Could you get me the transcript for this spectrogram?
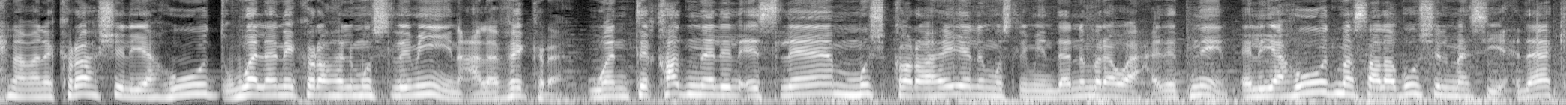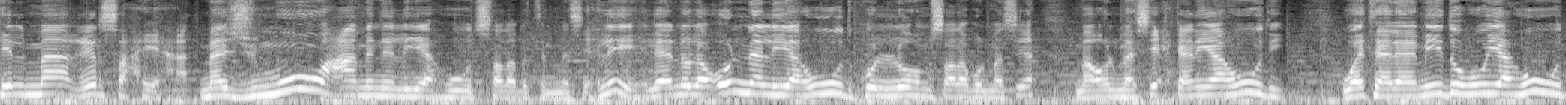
إحنا ما نكرهش اليهود ولا نكره المسلمين على فكرة. وانتقادنا للإسلام مش كراهية للمسلمين ده نمرة واحد. اتنين اليهود ما صلبوش المسيح ده كلمة غير صحيحة. مجموعة من اليهود صلبت المسيح. ليه؟ لأنه لو قلنا اليهود كلهم صلبوا المسيح ما هو المسيح كان يهودي وتلاميذه يهود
